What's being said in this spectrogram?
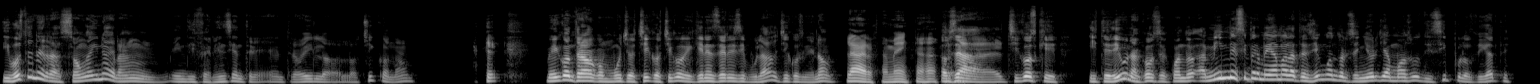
Y vos tenés razón, hay una gran indiferencia entre, entre hoy los chicos, ¿no? Me he encontrado con muchos chicos, chicos que quieren ser discipulados, chicos que no. Claro, también. o sea, chicos que, y te digo una cosa, cuando a mí me, siempre me llama la atención cuando el Señor llamó a sus discípulos, fíjate.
